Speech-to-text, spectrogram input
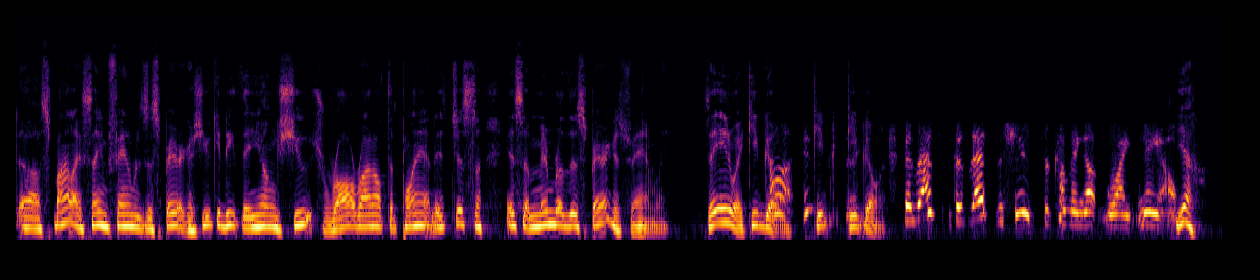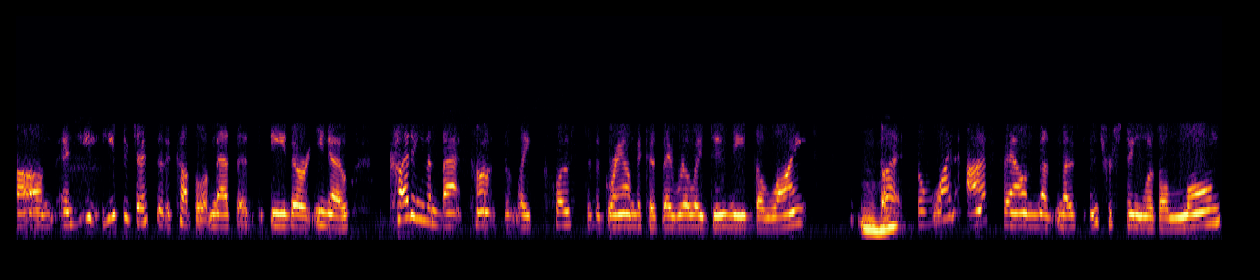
uh, smilax, same family as asparagus. You could eat the young shoots raw right off the plant. It's just a, it's a member of the asparagus family. So anyway, keep going. Ah, keep keep going. because that's because that's the shoots are coming up right now. Yeah. Um, and he, he suggested a couple of methods, either you know cutting them back constantly close to the ground because they really do need the light. Mhm. But the one I found the most interesting was a long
